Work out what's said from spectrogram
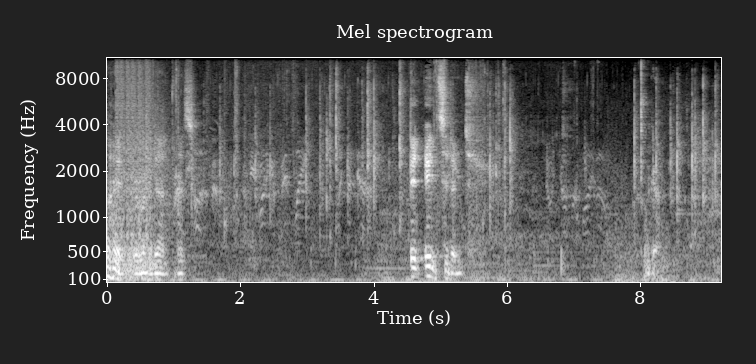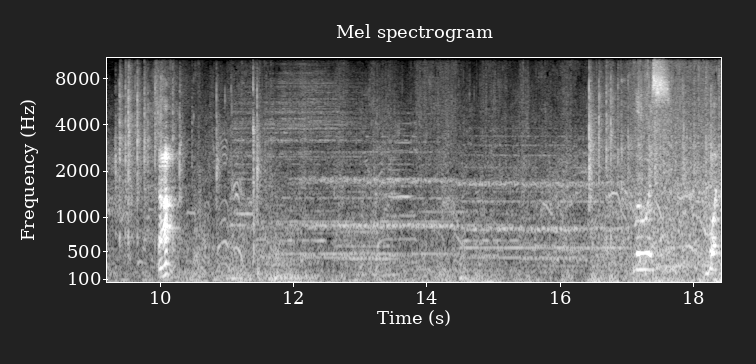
Oh hey, they're already dead. Nice. An incident. Louis, what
